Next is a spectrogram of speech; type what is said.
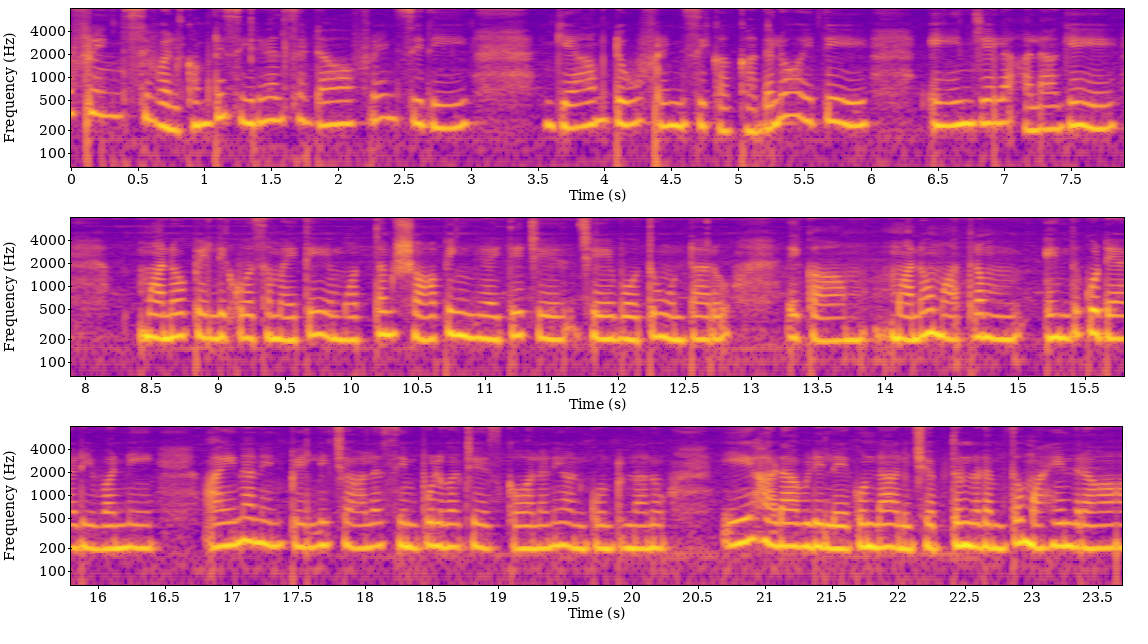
Friends welcome to serials Adda friends ఇది గ్యామ్ టూ ఫ్రెండ్స్ ఇక కథలో అయితే ఏంజెల్ అలాగే మనో పెళ్ళి కోసం అయితే మొత్తం షాపింగ్ అయితే చే చేయబోతూ ఉంటారు. ఇక మనో మాత్రం ఎందుకు డాడీ ఇవన్నీ అయినా నేను పెళ్ళి చాలా సింపుల్గా చేసుకోవాలని అనుకుంటున్నాను. ఏ హడావిడి లేకుండా అని చెప్తుండడంతో మహేంద్ర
